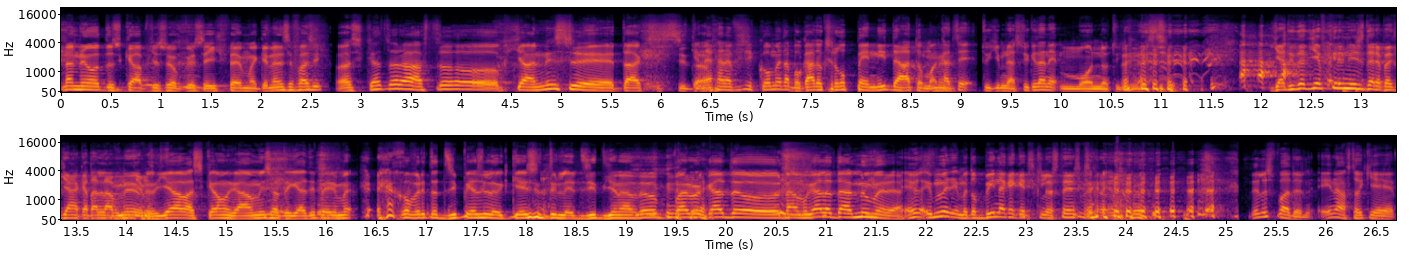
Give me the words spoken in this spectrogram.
να είναι όντως κάποιος ο οποίος έχει θέμα και να είναι σε φάση. Βασικά τώρα αυτό πιανή ε, τάξη Και να ήταν. είχαν αφήσει κόμματα από κάτω, ξέρω εγώ, 50 άτομα. Κάτσε του γυμνασίου και ήταν μόνο του γυμνασίου. Γιατί δεν διευκρινίζετε, ρε παιδιά, να καταλάβουν. Ναι, και εμείς. παιδιά, βασικά με γαμίσατε γιατί περιμέ... Έχω βρει το GPS location του legit για να δω πάνω κάτω να βγάλω τα νούμερα. Ε, Είμαι με τον πίνακα και τις κλωστές, ξέρω εγώ. Τέλος πάντων, είναι αυτό και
